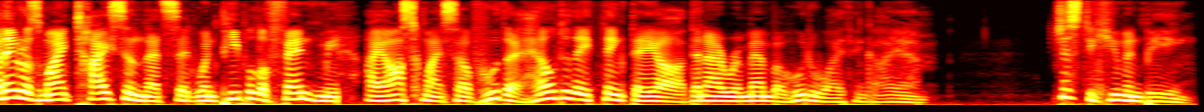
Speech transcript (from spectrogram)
I think it was Mike Tyson that said, When people offend me, I ask myself, Who the hell do they think they are? Then I remember, Who do I think I am? Just a human being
